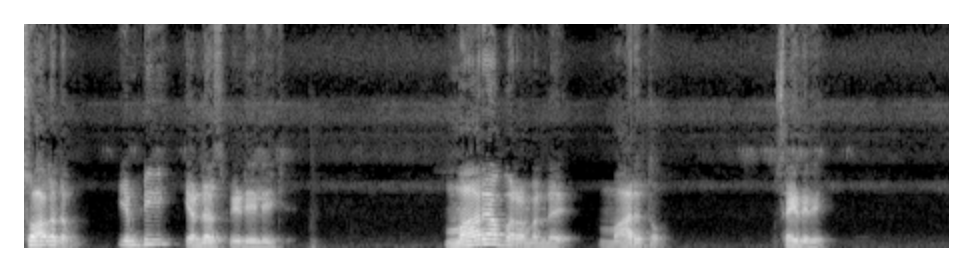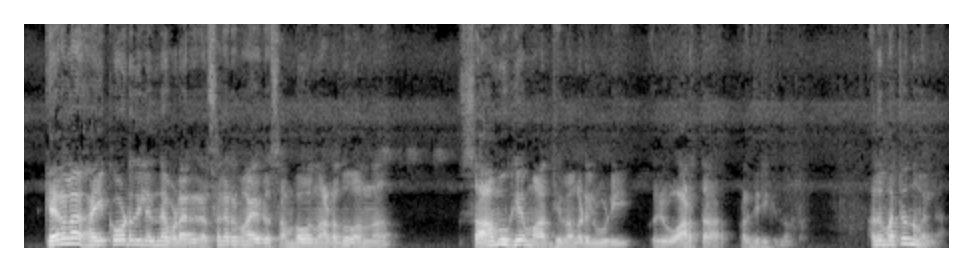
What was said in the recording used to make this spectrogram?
സ്വാഗതം. എം ടി എൻഡേഴ്സ് മീഡിയയിലേക്ക് മാരാപ്പറമ്പന്റെ മാരത്തോൺ സെയ്തിരെ കേരള ഹൈക്കോടതിയിൽ ഇന്ന് വളരെ രസകരമായൊരു സംഭവം നടന്നുവെന്ന് സാമൂഹ്യ മാധ്യമങ്ങളിലൂടെ ഒരു വാർത്ത പ്രചരിക്കുന്നുണ്ട്. അത് മറ്റൊന്നുമല്ല.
